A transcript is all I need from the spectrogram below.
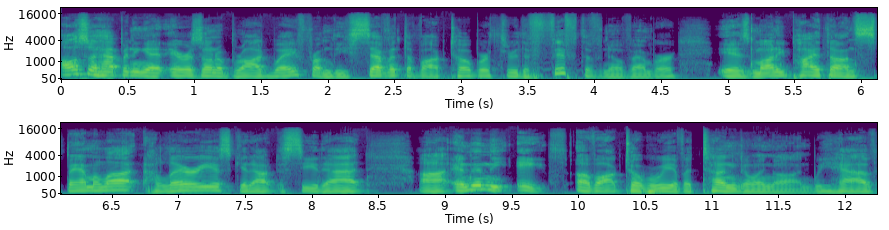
Also happening at Arizona Broadway from the 7th of October through the 5th of November is Monty Python's Spamalot. Hilarious. Get out to see that. Uh, and then the 8th of October, we have a ton going on. We have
